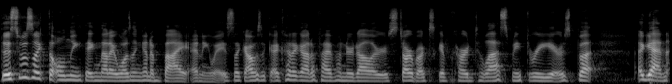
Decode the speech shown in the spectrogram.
this was like the only thing that I wasn't gonna buy anyways. Like I was like, I could have got a $500 Starbucks gift card to last me three years, but again,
